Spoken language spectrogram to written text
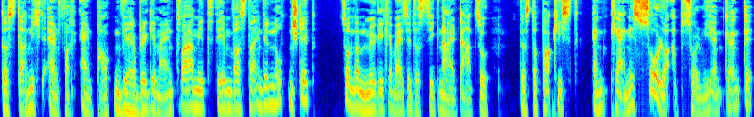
dass da nicht einfach ein Paukenwirbel gemeint war mit dem, was da in den Noten steht, sondern möglicherweise das Signal dazu, dass der Paukist ein kleines Solo absolvieren könnte.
